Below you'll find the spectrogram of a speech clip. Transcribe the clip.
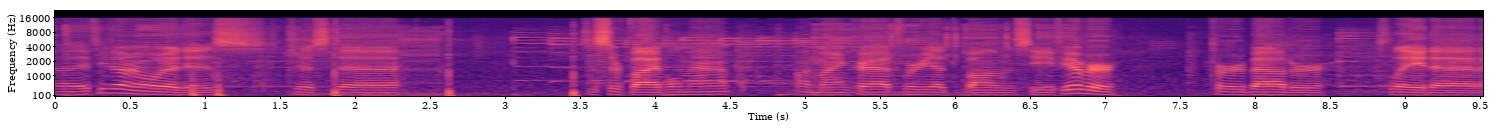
Uh, if you don't know what it is, just, uh, it's a survival map on Minecraft where you're at the bottom of the sea. If you ever heard about or played uh,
